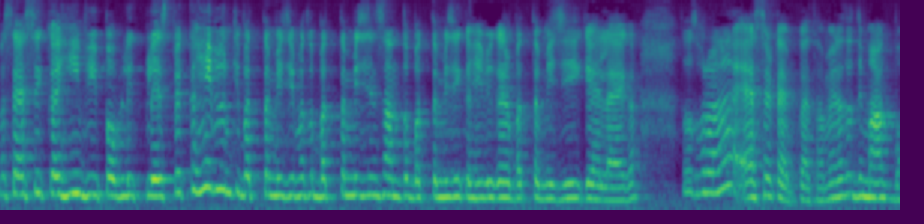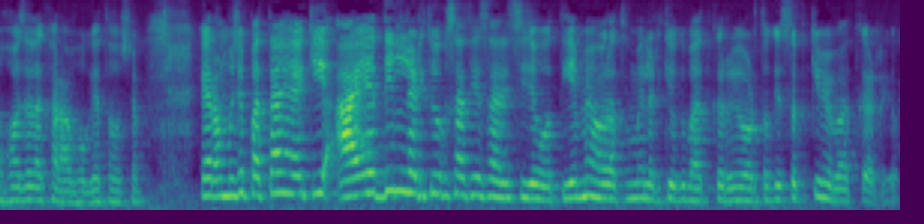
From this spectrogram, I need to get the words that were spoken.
बस ऐसे कहीं भी पब्लिक प्लेस पे कहीं भी उनकी बदतमीजी मतलब बदतमीजी इंसान तो बदतमीजी कहीं भी करे, बदतमीजी ही कहलाएगा। तो थोड़ा ना ऐसे टाइप का था, मेरा तो दिमाग बहुत ज़्यादा ख़राब हो गया था उस टाइम कह रहा हूँ, मुझे पता है कि आए दिन लड़कियों के साथ ये सारी चीज़ें होती है। मैं औरत हूँ मैं लड़कियों की बात कर रही हूँ, औरतों की सबकी मैं बात कर रही हूँ।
